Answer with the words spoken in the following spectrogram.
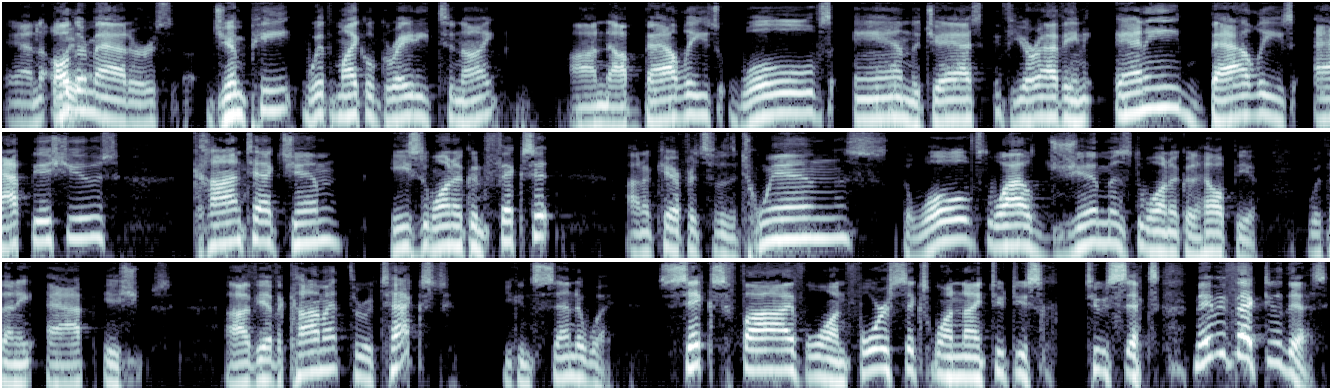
and Oh, other matters. Jim Pete with Michael Grady tonight on uh, Bally's, Wolves, and the Jazz. If you're having any Bally's app issues, contact Jim. He's the one who can fix it. I don't care if it's for the Twins, the Wolves, the Wild. Jim is the one who can help you with any app issues. Uh, if you have a comment through a text, you can send away. 651 461 9226. Maybe, in fact, do this.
